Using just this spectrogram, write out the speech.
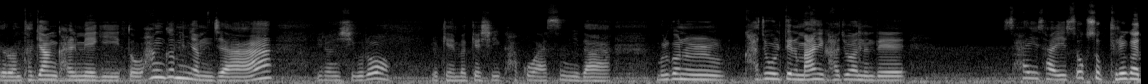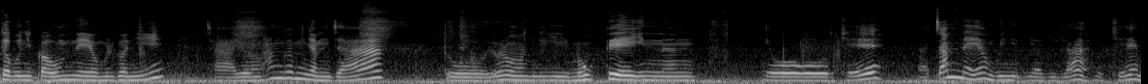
이런 덕양 갈매기 또 황금 염자 이런 식으로 이렇게 몇 개씩 갖고 왔습니다. 물건을 가져올 때는 많이 가져왔는데 사이사이 쏙쏙 들어가다 보니까 없네요 물건이. 자, 이런 황금 염자 또 이런 이 목대에 있는 요 이렇게 아, 짧네요 문 여기가 이렇게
